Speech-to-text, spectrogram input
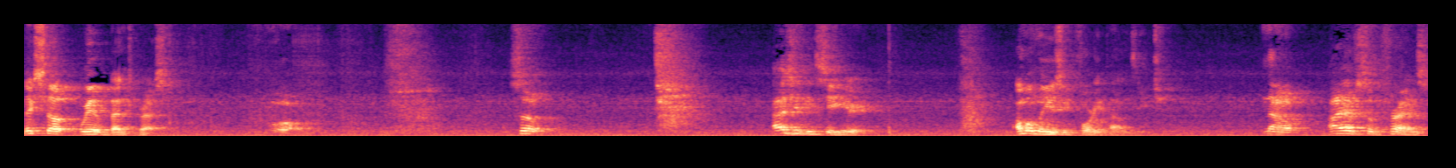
Next up, we have bench press. Whoa. So, as you can see here, I'm only using 40 pounds each. Now, I have some friends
